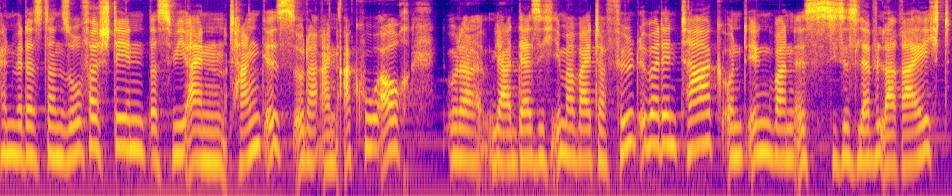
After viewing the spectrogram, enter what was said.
Können wir das dann so verstehen, dass wie ein Tank ist oder ein Akku auch oder ja, der sich immer weiter füllt über den Tag und irgendwann ist dieses Level erreicht,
